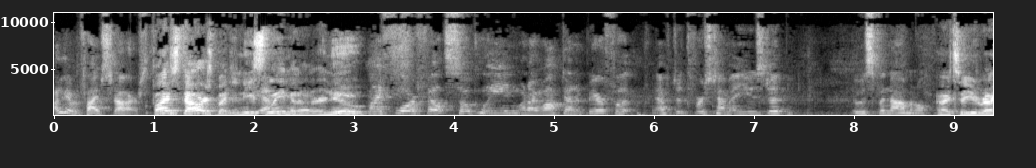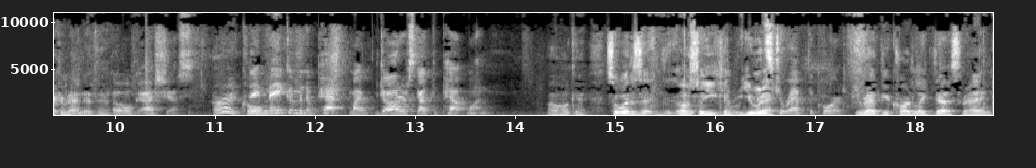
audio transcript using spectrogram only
I'll give it five stars. Five stars by Denise Yeah. Leeman on her new. My floor felt so clean when I walked on it barefoot after the first time I used it. It was phenomenal. All right, so you recommend it then? Oh gosh, yes. All right, cool. They make them in a pet. My daughter's got the pet one. Oh, okay. So what is it? Oh, so you can you That's wrap, to wrap the cord. you wrap your cord like this, right?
